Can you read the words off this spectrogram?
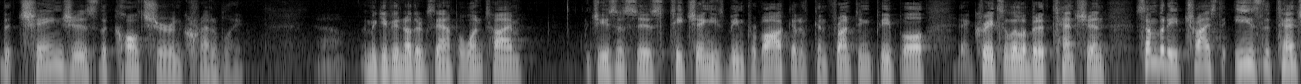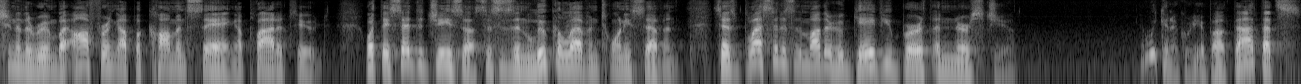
that changes the culture incredibly. Let me give you another example. One time, Jesus is teaching, he's being provocative, confronting people, it creates a little bit of tension. Somebody tries to ease the tension in the room by offering up a common saying, a platitude. What they said to Jesus, this is in Luke 11, 27, says, Blessed is the mother who gave you birth and nursed you. We can agree about that. That's,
